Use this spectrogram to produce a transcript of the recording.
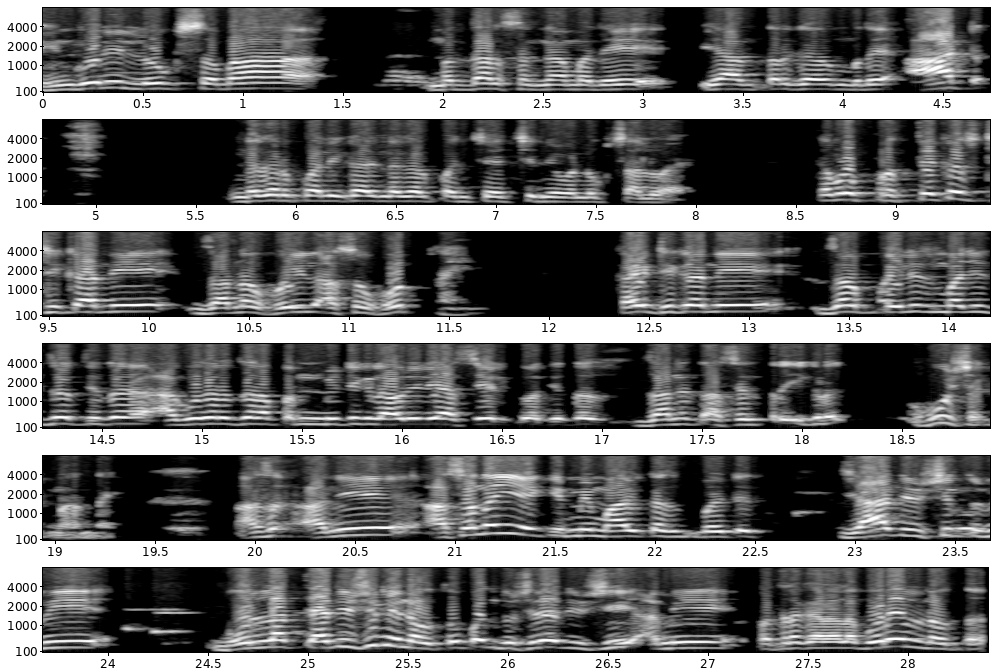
हिंगोली लोकसभा मतदारसंघामध्ये या अंतर्गत मध्ये आठ नगरपालिका आणि नगरपंचायतची निवडणूक चालू आहे. त्यामुळे प्रत्येकच ठिकाणी जाणं होईल असं होत नाही. काही ठिकाणी जर पहिलीच माझी जर तिथं अगोदर जर आपण मिटिंग लावलेली असेल किंवा तिथं जाण्यात असेल तर इकडं होऊ शकणार नाही. असं आणि असं नाहीये की मी महाविकास बैठक ज्या दिवशी तुम्ही बोललात त्या दिवशी मी नव्हतो पण दुसऱ्या दिवशी आम्ही पत्रकाराला बोलवलं नव्हतं.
